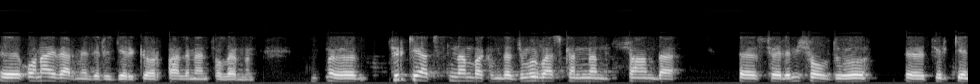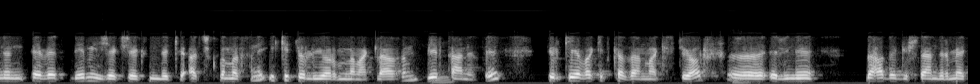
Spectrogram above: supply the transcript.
e, onay vermeleri gerekiyor parlamentolarının. E, Türkiye açısından bakımda Cumhurbaşkanı'nın şu anda e, söylemiş olduğu e, Türkiye'nin evet demeyecek şeklindeki açıklamasını iki türlü yorumlamak lazım. Bir tanesi Türkiye vakit kazanmak istiyor. E, elini daha da güçlendirmek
